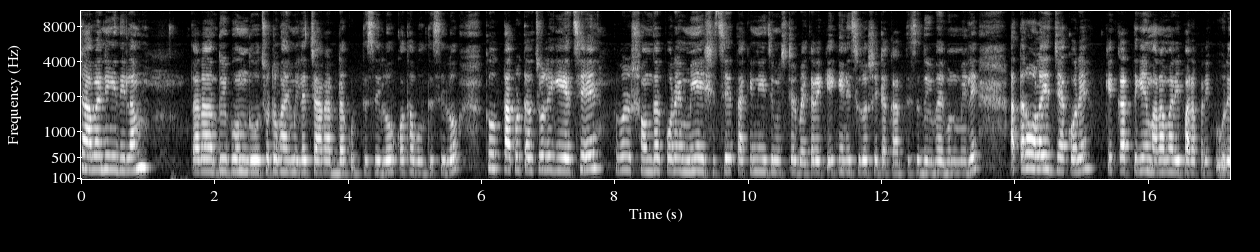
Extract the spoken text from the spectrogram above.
চা বানিয়ে দিলাম। তারা দুই বন্ধু, ছোট ভাই মিলে চার আড্ডা করতেছিল, কথা বলতেছিল। তো তারপর তারা চলে গিয়েছে। তারপর সন্ধ্যার পরে মেয়ে এসেছে, তাকে নিয়ে যে মিস্টার বেকারে কেক এনেছিল সেটা কাটতেছে দুই ভাই বোন মিলে। আর তারা অলাই যা করে, কেক কাটতে গিয়ে মারামারি, পারাপারি করে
